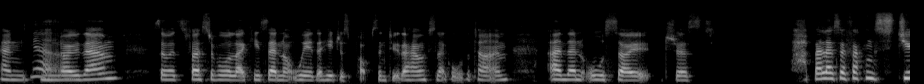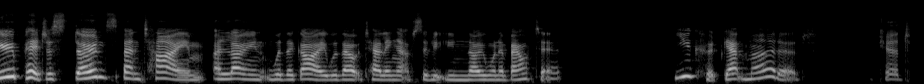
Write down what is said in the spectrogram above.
and Yeah. know them so it's first of all, like he said, not weird that he just pops into the house like all the time. And then also just ah, Bella's so fucking stupid. Just don't spend time alone with a guy without telling absolutely no one about it. You could get murdered. You could.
